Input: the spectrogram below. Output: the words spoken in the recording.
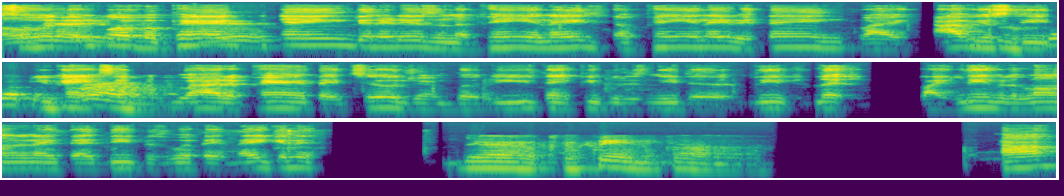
So okay, it's more of a parent man. thing than it is an opinionated opinionated thing. Like obviously fucking you can't tell people how to parent their children, but do you think people just need to leave let like leave it alone and ain't that deep is what they making it? They're committing the crime. Huh?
